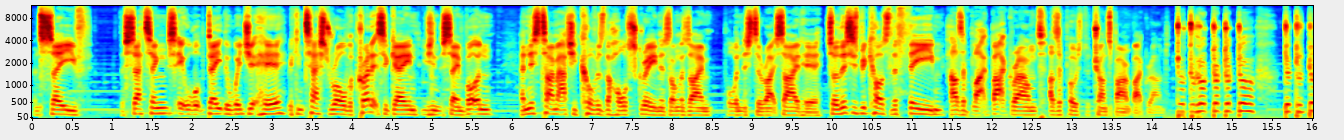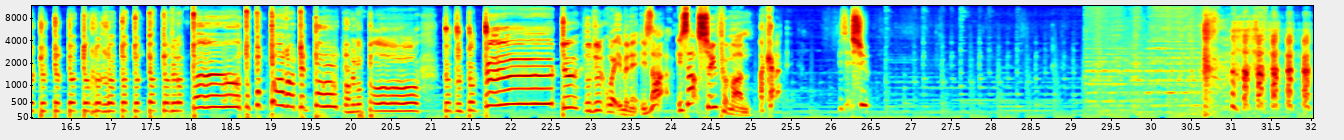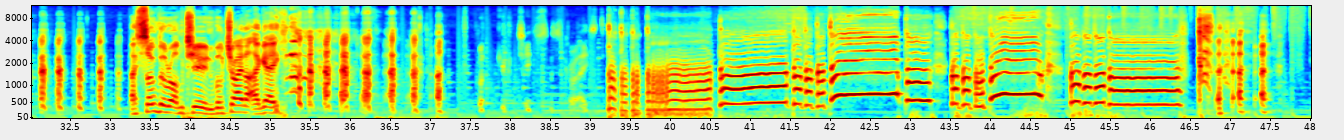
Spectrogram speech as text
and save the settings. It will update the widget here. We can test roll the credits again using the same button. And this time it actually covers the whole screen as long as I'm pulling this to the right side here. So this is because the theme has a black background as opposed to a transparent background. Wait a minute. Is that is that Superman? I can't... Is it Super... I sung the wrong tune. We'll try that again. Jesus Christ.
